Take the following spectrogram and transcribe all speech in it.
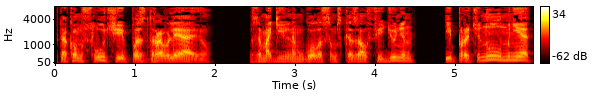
В таком случае поздравляю, за могильным голосом сказал Федюнин и протянул мне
